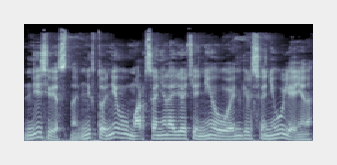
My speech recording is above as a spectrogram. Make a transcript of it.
Неизвестно. Никто, ни у Маркса не найдете, ни у Энгельса, ни у Ленина.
